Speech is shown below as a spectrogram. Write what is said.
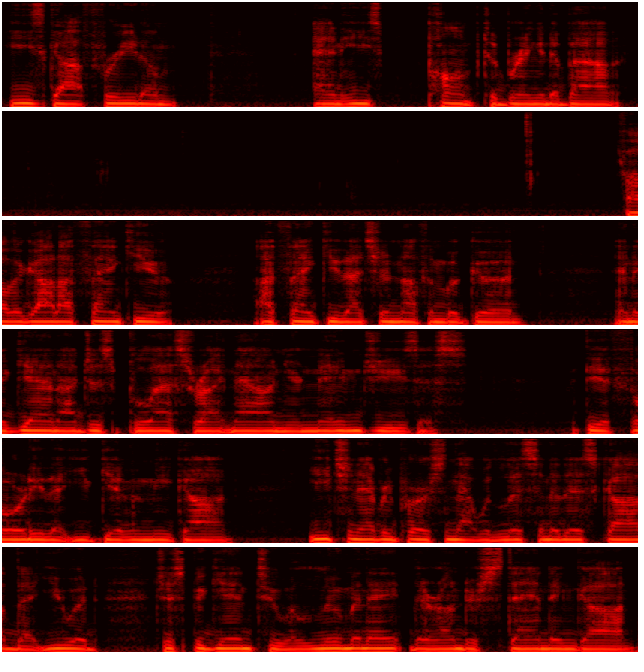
he's got freedom and he's pumped to bring it about. Father God, I thank you. I thank you that you're nothing but good. And again, I just bless right now in your name, Jesus, with the authority that you've given me, God. Each and every person that would listen to this, God, that you would just begin to illuminate their understanding, God,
